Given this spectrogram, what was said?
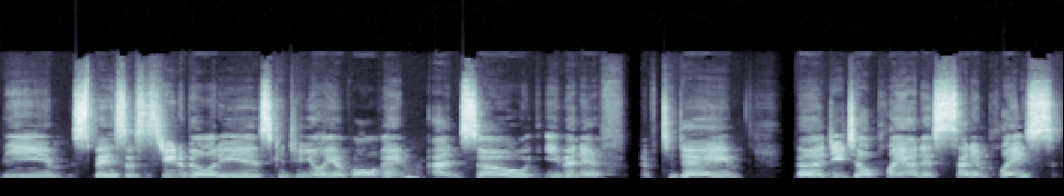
the space of sustainability is continually evolving. And so, even if, if today the detailed plan is set in place,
